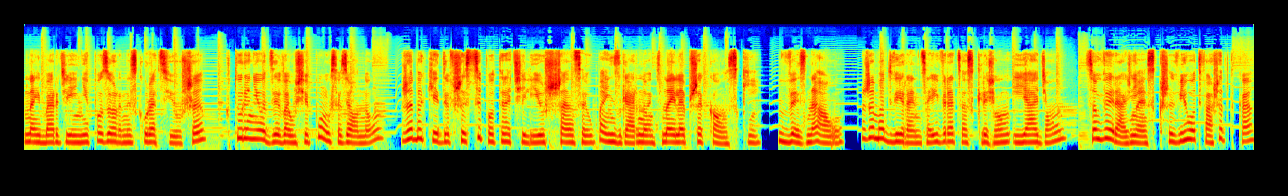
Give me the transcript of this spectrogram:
najbardziej niepozorny z kuracjuszy, który nie odzywał się pół sezonu, żeby kiedy wszyscy potracili już szansę pań zgarnąć najlepsze kąski, wyznał, że ma dwie ręce i wraca z Krysią i Jadzią, co wyraźnie skrzywiło twarz Edka,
